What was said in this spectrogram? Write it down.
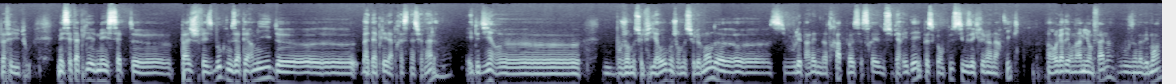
Pas fait du tout. Mais cette, mais cette euh, page Facebook nous a permis de, bah, d'appeler la presse nationale et de dire euh, bonjour Monsieur le Figaro, bonjour Monsieur Le Monde, euh, si vous voulez parler de notre app, ça serait une super idée parce qu'en plus si vous écrivez un article, regardez, on a un million de fans, vous en avez moins.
